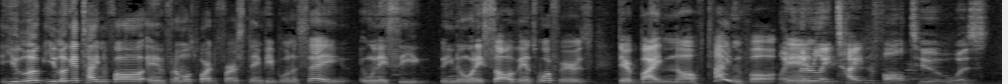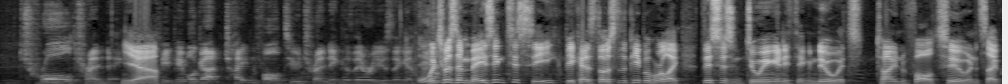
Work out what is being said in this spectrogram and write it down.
you look you look at Titanfall, and for the most part, the first thing people want to say when they see you know when they saw Advanced Warfare is they're biting off Titanfall. Like And- literally, Titanfall 2 was troll trending. Yeah. Pe- people got Titanfall 2 trending because they were using it. Which was amazing to see because those are the people who are like, this isn't doing anything new. It's Titanfall 2. And it's like,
